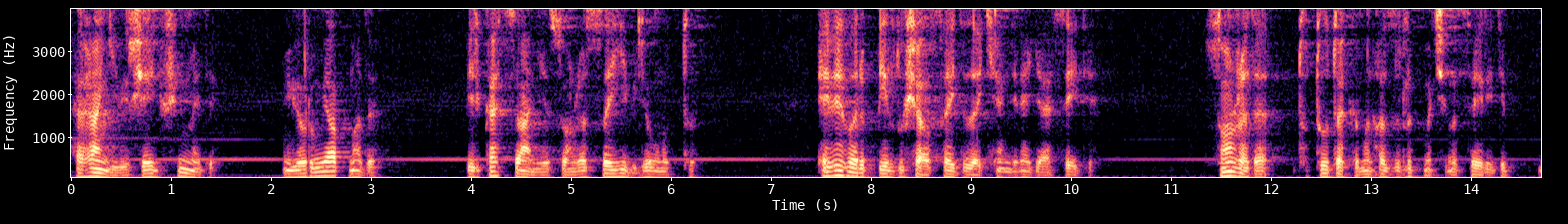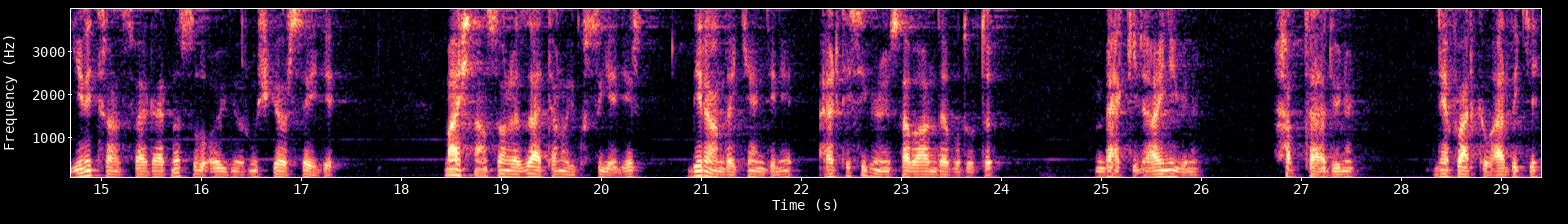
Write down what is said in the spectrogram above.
Herhangi bir şey düşünmedi. Yorum yapmadı. Birkaç saniye sonra sayıyı bile unuttu. Eve varıp bir duş alsaydı da kendine gelseydi. Sonra da tuttuğu takımın hazırlık maçını seyredip yeni transferler nasıl oynuyormuş görseydi. Maçtan sonra zaten uykusu gelir, bir anda kendini ertesi günün sabahında bulurdu. Belki de aynı günün. Hatta dünün. Ne farkı vardı ki?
